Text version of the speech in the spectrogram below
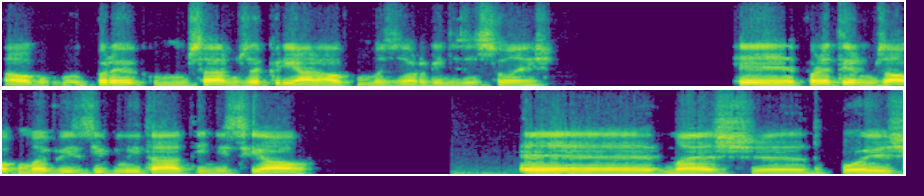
algo, para começarmos a criar algumas organizações, para termos alguma visibilidade inicial Uh, mas uh, depois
